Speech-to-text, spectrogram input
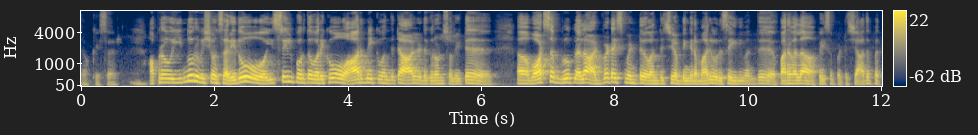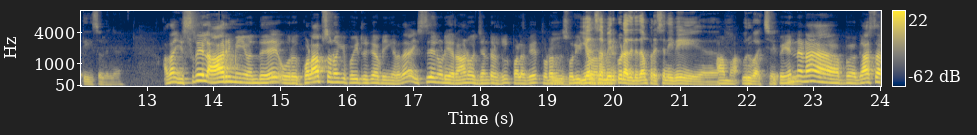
ஓகே சார் அப்புறம் இன்னொரு விஷயம் சார் ஏதோ இஸ்ரேல் பொறுத்த வரைக்கும் ஆர்மிக்கு வந்துட்டு ஆள் எடுக்கிறோன்னு சொல்லிட்டு வாட்ஸ்அப் குரூப்ல எல்லாம் அட்வர்டைஸ்மெண்ட் வந்துச்சு அப்படிங்கிற மாதிரி ஒரு செய்தி வந்து பரவலாக பேசப்பட்டுச்சு. அதை பற்றி சொல்லுங்க. அதான் இஸ்ரேல் ஆர்மி வந்து ஒரு கொலாப்ஸை நோக்கி போயிட்டு இருக்கு அப்படிங்கிறத இஸ்ரேலுடைய ராணுவ ஜெனரல்கள் பல பேர் தொடர்ந்து சொல்லிட்டு. சமீர் கூட அதில் தான் பிரச்சனையே அஹ், ஆமா உருவாச்சு இப்போ என்னன்னா இப்போ காசா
